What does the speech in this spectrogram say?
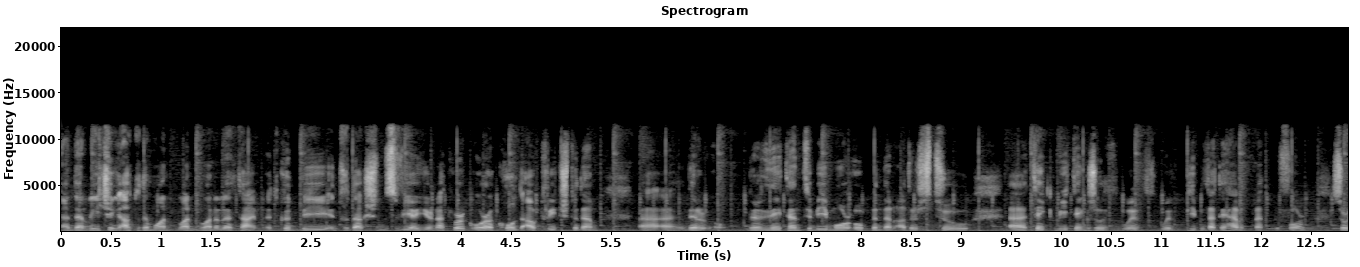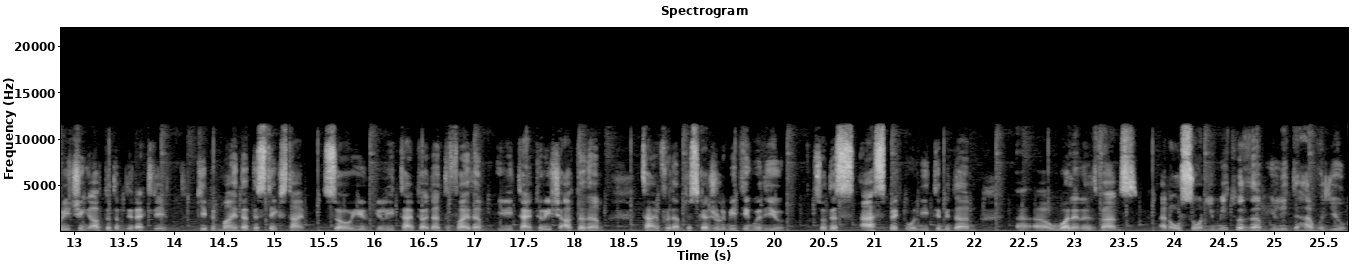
and then reaching out to them one, one, one at a time. It could be introductions via your network or a cold outreach to them. Uh, uh they're, they tend to be more open than others to uh, take meetings with, with, with people that they haven't met before. So reaching out to them directly. Keep in mind that this takes time. So you, you need time to identify them, you need time to reach out to them, time for them to schedule a meeting with you. So this aspect will need to be done uh, uh well in advance. And also when you meet with them, you need to have with you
